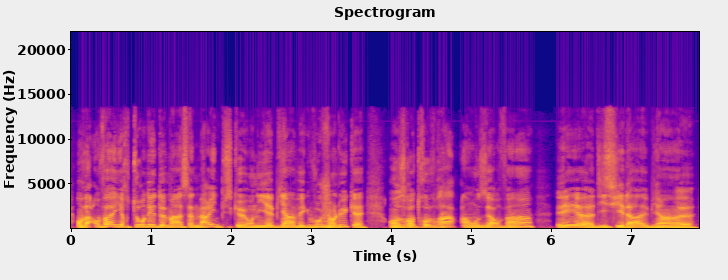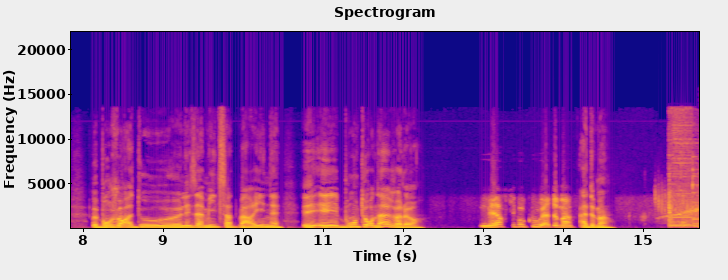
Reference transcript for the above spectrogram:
On va, on va y retourner demain à Sainte-Marine, puisqu'on y est bien avec vous, Jean-Luc. On se retrouvera à 11h20. Et euh, d'ici là, eh bien, euh, bonjour à tous les amis de Sainte-Marine. Et, et bon tournage alors. Merci beaucoup. À demain. À demain.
